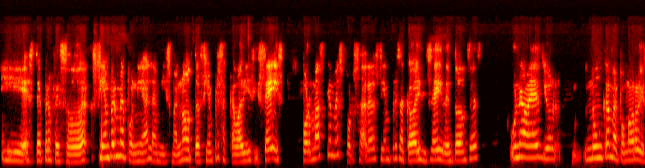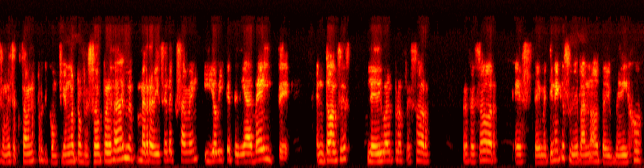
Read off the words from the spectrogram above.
y este profesor siempre me ponía la misma nota, siempre sacaba 16, por más que me esforzara, siempre sacaba 16, entonces una vez yo nunca me pongo a revisar mis exámenes porque confío en el profesor, pero esa vez me, me revisé el examen y yo vi que tenía 20, entonces le digo al profesor, profesor, este, me tiene que subir la nota y me dijo,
